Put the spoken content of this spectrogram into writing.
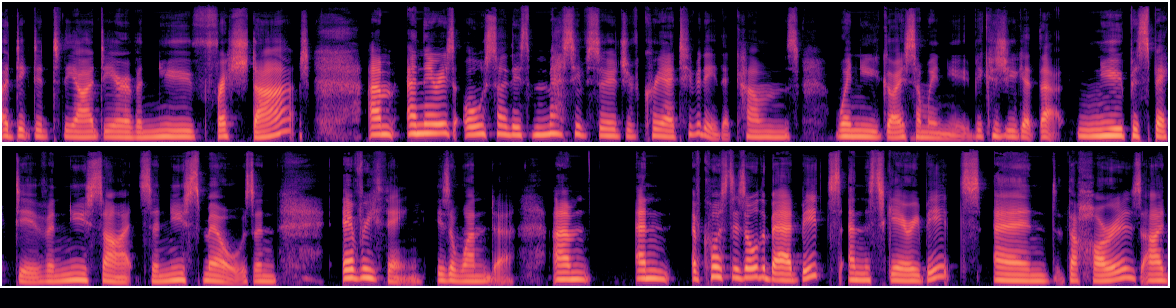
addicted to the idea of a new, fresh start. Um, and there is also this massive surge of creativity that comes when you go somewhere new because you get that new perspective and new sights and new smells and everything is a wonder. Um, and of course, there's all the bad bits and the scary bits and the horrors. I,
